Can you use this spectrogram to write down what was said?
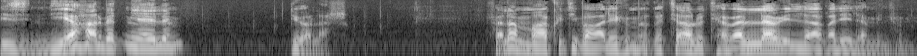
Biz niye harp etmeyelim? Diyorlar. Felemma kutibe aleyhumul gıtalu tevellev illa galilen minhum.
